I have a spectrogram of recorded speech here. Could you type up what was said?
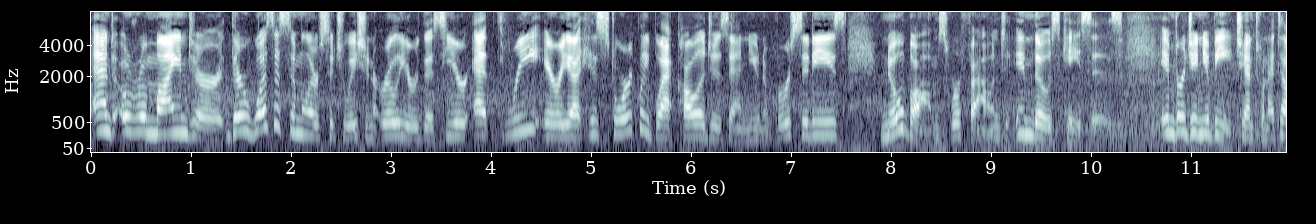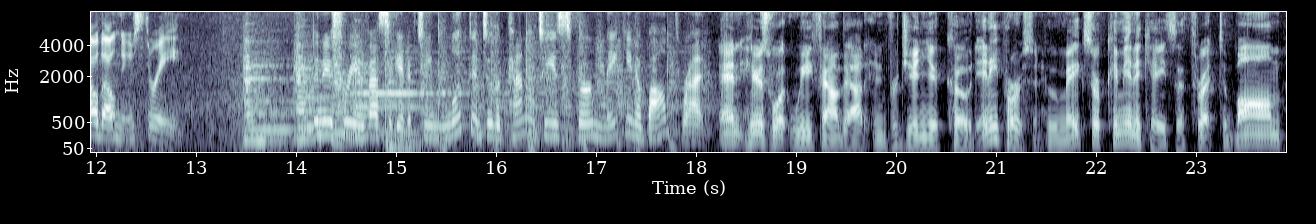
And a reminder there was a similar situation earlier this year at three area historically black colleges and universities. No bombs were found in those cases. In Virginia Beach, Antoinette Delbel, News 3. The News 3 investigative team looked into the penalties for making a bomb threat. And here's what we found out in Virginia Code. Any person who makes or communicates a threat to bomb,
